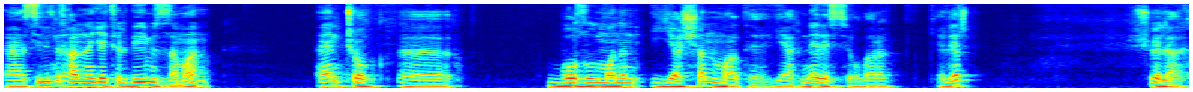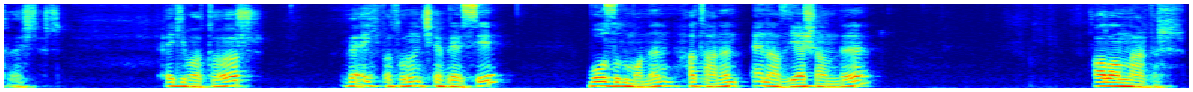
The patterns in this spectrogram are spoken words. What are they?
Yani silindir haline getirdiğimiz zaman en çok e, bozulmanın yaşanmadığı yer neresi olarak gelir? Şöyle arkadaşlar. Ekvator ve ekvatorun çevresi bozulmanın, hatanın en az yaşandığı alanlardır.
